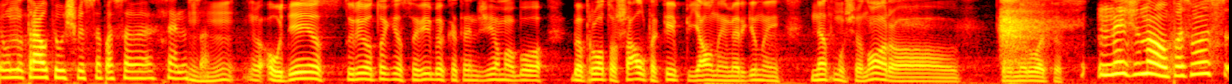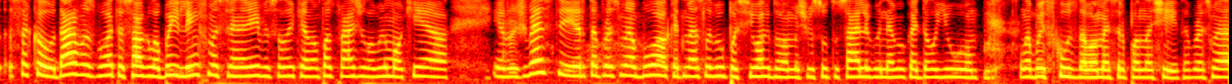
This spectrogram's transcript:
jau nutraukiau iš visą pas save tenisą. Mhm. Audėjas turėjo tokią savybę, kad ten žiemą buvo beproto šalta, kaip jaunai merginai net mušė noro treniruotis? Nežinau, pas mus, sakau, darbas buvo tiesiog labai linksmas, treneriai visą laiką nuo pat pradžių labai mokėjo ir užvesti ir ta prasme buvo, kad mes labiau pasijuokdavom iš visų tų sąlygų, negu kad dėl jų labai skūsdavomės ir panašiai. Ta prasme,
